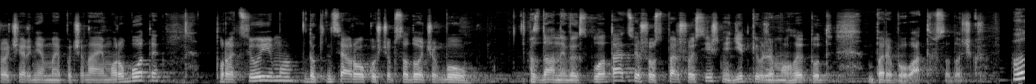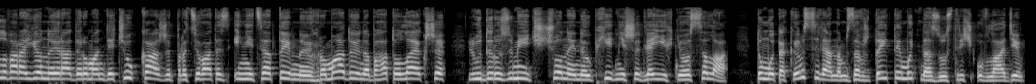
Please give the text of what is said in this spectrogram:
1 червня ми починаємо роботи, працюємо до кінця року, щоб садочок був. Зданий в експлуатацію, щоб з 1 січня дітки вже могли тут перебувати в садочку. Голова районної ради Роман Дячук каже, працювати з ініціативною громадою набагато легше. Люди розуміють, що найнеобхідніше для їхнього села. Тому таким селянам завжди йтимуть на зустріч у владі.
